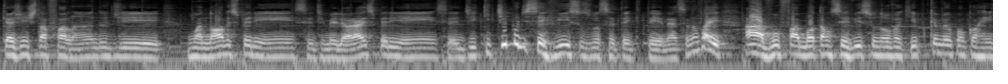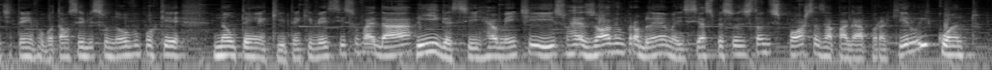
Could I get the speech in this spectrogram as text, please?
que a gente está falando de uma nova experiência, de melhorar a experiência, de que tipo de serviços você tem que ter, né? Você não vai, ah, vou botar um serviço novo aqui porque o meu concorrente tem, vou botar um serviço novo porque não tem aqui. Tem que ver se isso vai dar liga, se realmente isso resolve um problema e se as pessoas estão dispostas a pagar por aquilo e quanto.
